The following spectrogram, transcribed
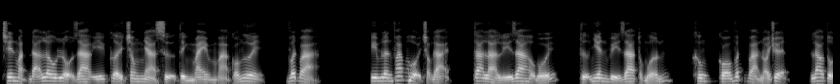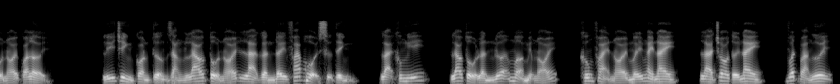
trên mặt đã lâu lộ ra ý cười trong nhà sự tình may mà có ngươi vất vả. Kim lân pháp hội trọng đại ta là lý gia hậu bối tự nhiên vì gia tộc muốn, không có vất vả nói chuyện lao tổ nói quá lời. Lý trình còn tưởng rằng lao tổ nói là gần đây pháp hội sự tình lại không nghĩ lao tổ lần nữa mở miệng nói, không phải nói mấy ngày nay, là cho tới nay, vất vả ngươi,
